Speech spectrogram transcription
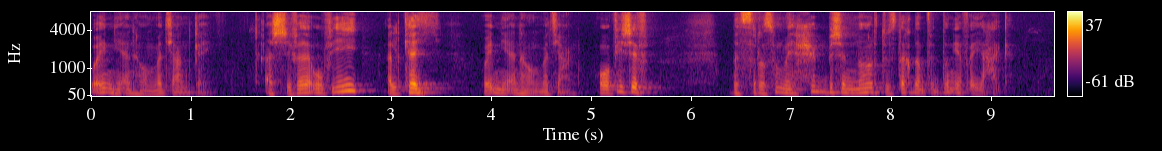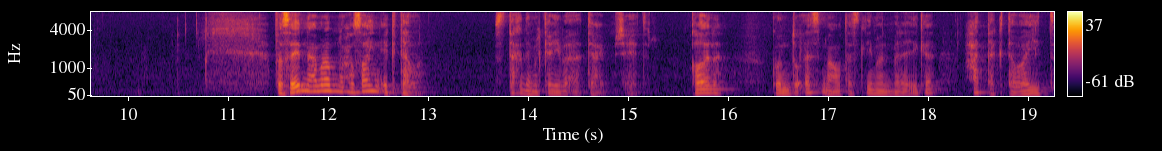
وإني أنهى أمتي عن الكي الشفاء في الكي وإني أنهى أمتي عنه. هو في شفاء. بس الرسول ما يحبش النار تستخدم في الدنيا في أي حاجة. فسيدنا عمرو بن حسين اكتوى. استخدم الكي بقى تعب مش قادر. قال كنت أسمع تسليم الملائكة حتى اكتويت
